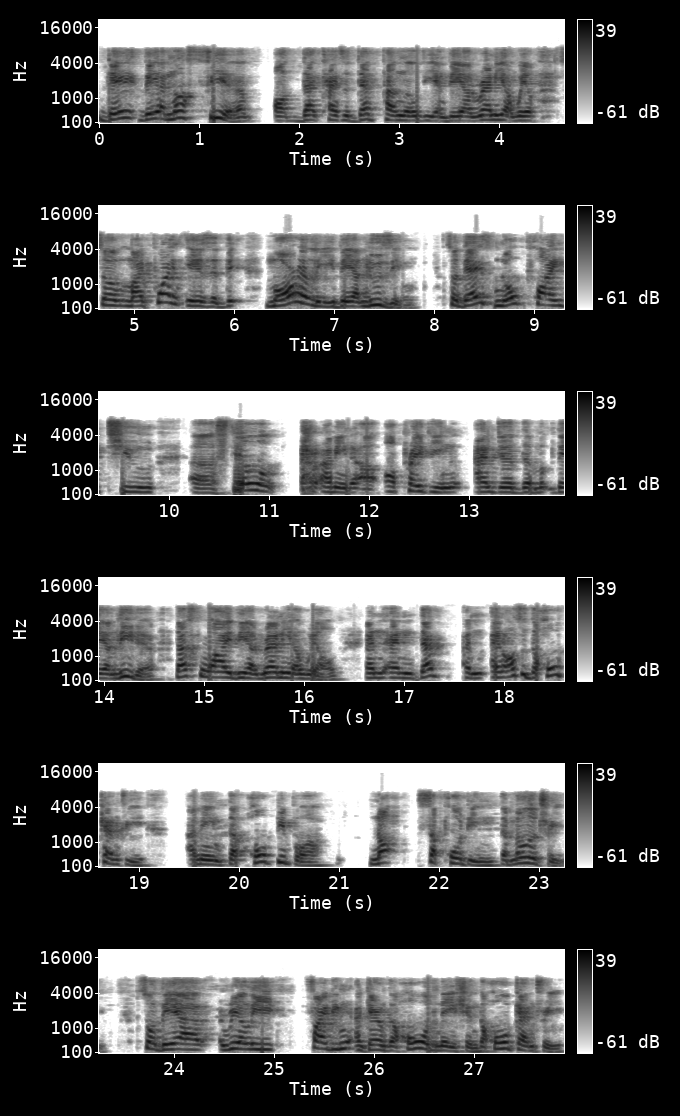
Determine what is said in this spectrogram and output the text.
they they are not fear of that kind of death penalty and they are running away. So my point is that they, morally they are losing. So there is no point to uh, still, I mean, uh, operating under the, their leader. That's why they are running away. And and that and, and also the whole country, I mean, the whole people not supporting the military. So they are really fighting against the whole nation, the whole country.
